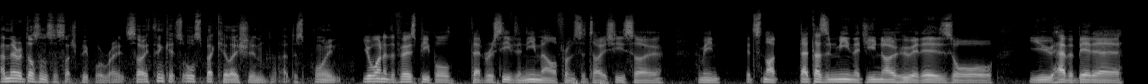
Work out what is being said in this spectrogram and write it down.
And there are dozens of such people, right? So I think it's all speculation at this point. You're one of the first people that received an email from Satoshi. So, I mean, it's not, that doesn't mean that you know who it is or you have a better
